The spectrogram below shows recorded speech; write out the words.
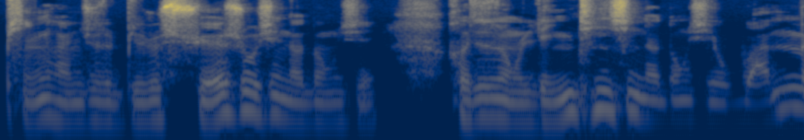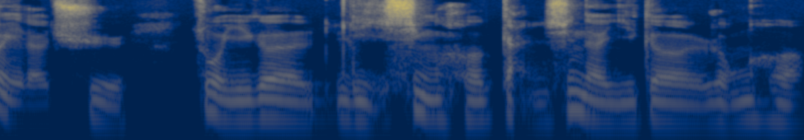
平衡，就是比如学术性的东西和这种聆听性的东西，完美的去做一个理性和感性的一个融合，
